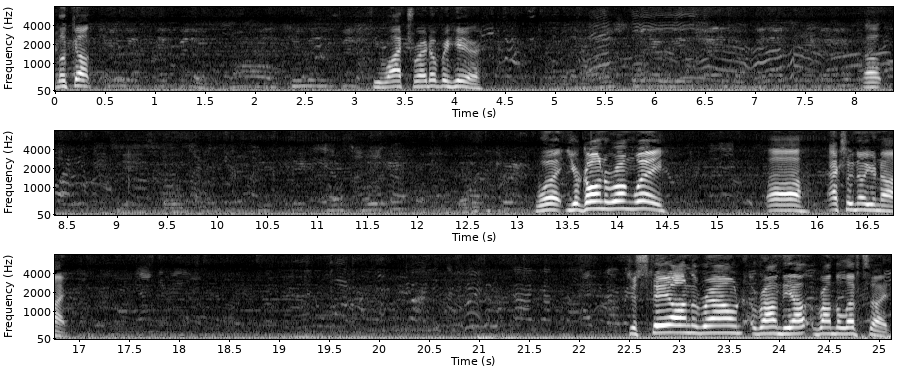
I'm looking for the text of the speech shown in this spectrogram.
look up. If you watch right over here. Oh. What? You're going the wrong way. Uh, actually, no, you're not. Just stay on the round around the around the left side.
